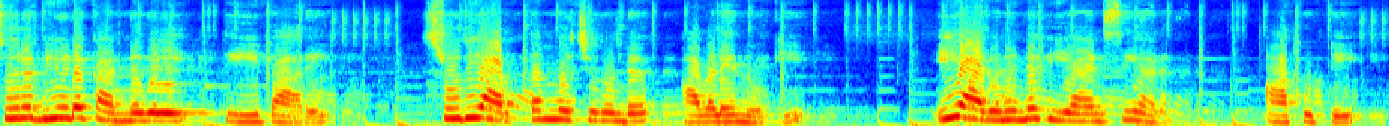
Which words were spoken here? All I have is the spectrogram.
സുരഭിയുടെ കണ്ണുകളിൽ തീ പാറി. ശ്രുതി അർത്ഥം വെച്ചുകൊണ്ട് അവളെ നോക്കി. ഈ അരുണിന്റെ ഫിയാൻസിയാണ്. ആ കുട്ടി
